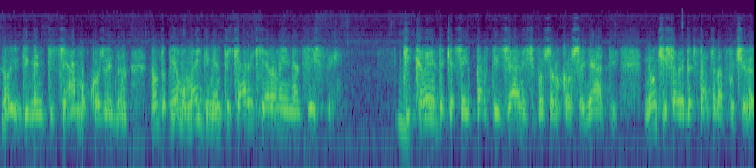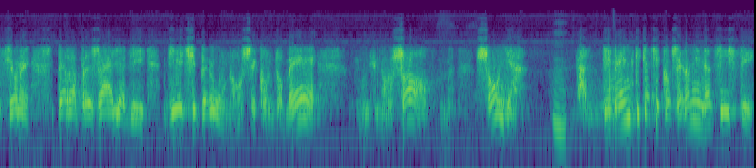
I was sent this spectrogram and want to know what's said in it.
Noi dimentichiamo, cosa, non, non dobbiamo mai dimenticare chi erano i nazisti. Chi crede che se i partigiani si fossero consegnati non ci sarebbe stata la fucilazione per rappresaglia di 10 per 1? Secondo me, non lo so, sogna. Mm. Dimentica che cos'erano i nazisti.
